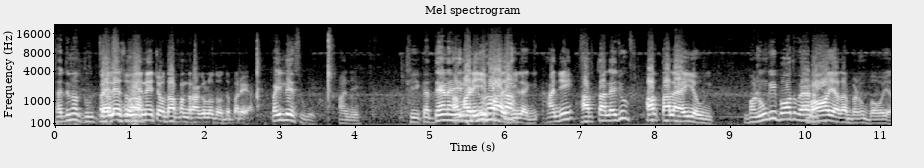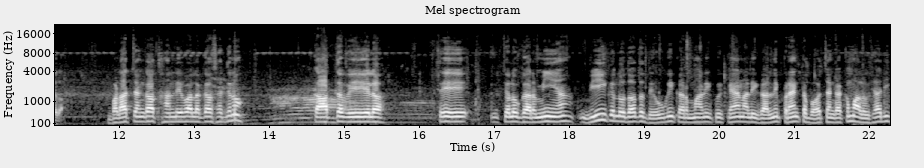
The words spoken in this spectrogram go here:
ਸੱਜਣੋ ਦੂਜਾ ਪਹਿਲੇ ਸੂਏ ਨੇ 14-15 ਕਿਲੋ ਦੁੱਧ ਭਰਿਆ। ਪਹਿਲੇ ਸੂਏ। ਹਾਂਜੀ। ਠੀਕ ਆ ਦਿਨ ਇਹ ਮਾੜੀ ਜੀ ਭਾਜੀ ਲੱਗੀ। ਹਾਂਜੀ? ਹਫਤਾ ਲੈ ਜੂ? ਹਫਤਾ ਲੈ ਹੀ ਜਾਊਗੀ। ਬਣੂਗੀ ਬਹੁਤ ਵੈੜ। ਬਹੁਤ ਜ਼ਿਆਦਾ ਬਣੂ ਬਹੁਤ ਜ਼ਿਆਦਾ। ਬੜਾ ਚੰਗਾ ਥਾਨੇਵਾ ਲੱਗਾ ਸੱਜਣੋ। ਕੱਦ ਵੇਲ ਤੇ ਚਲੋ ਗਰਮੀ ਆ 20 ਕਿਲੋ ਦੁੱਧ ਦੇਊਗੀ ਕਰਮਾਂ ਵਾਲੀ ਕੋਈ ਕਹਿਣ ਵਾਲੀ ਗੱਲ ਨਹੀਂ ਪ੍ਰਿੰਟ ਬਹੁਤ ਚੰਗਾ। ਕਮਾ ਲਓ ਸ਼ਾਹ ਜੀ।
